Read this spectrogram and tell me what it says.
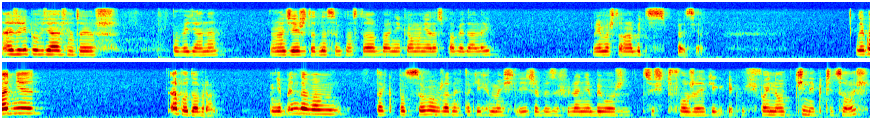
A jeżeli powiedziałaś, no to już powiedziane. Mam nadzieję, że ta następna osoba nikomu nie rozpowie dalej ponieważ to ma być specjal. Dokładnie. Albo dobra. Nie będę wam tak podsuwał żadnych takich myśli, żeby za chwilę nie było, że coś tworzę, jak, jakiś fajny odcinek czy coś.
